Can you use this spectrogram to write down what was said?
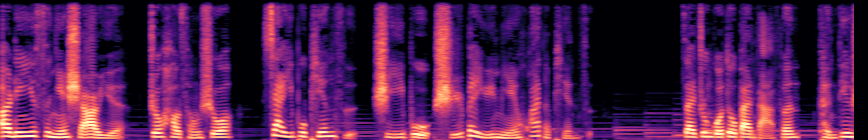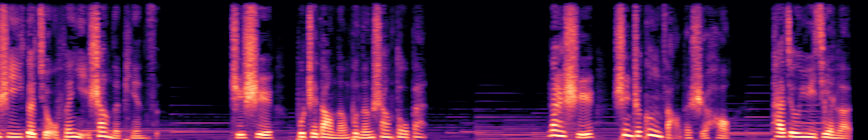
二零一四年十二月，周浩曾说，下一部片子是一部十倍于《棉花》的片子，在中国豆瓣打分肯定是一个九分以上的片子，只是不知道能不能上豆瓣。那时甚至更早的时候，他就预见了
